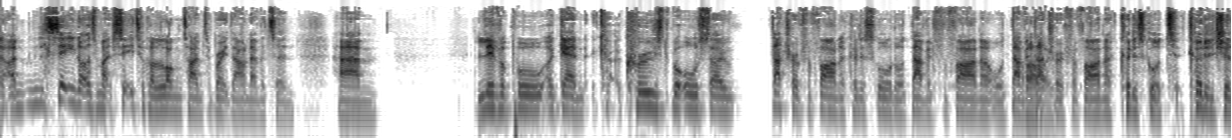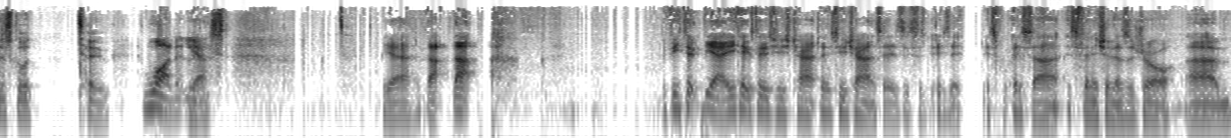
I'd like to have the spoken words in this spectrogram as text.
I, I, City not as much. City took a long time to break down Everton. Um, Liverpool again c- cruised, but also Datro Fofana could have scored, or David Fofana, or David oh. Datro Fofana could have scored, t- could and should have scored two, one at yeah. least. Yeah, that that. If he took, yeah, he takes those two, cha- those two chances. It's it's it's it's, uh, it's finishing as a draw. Um,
